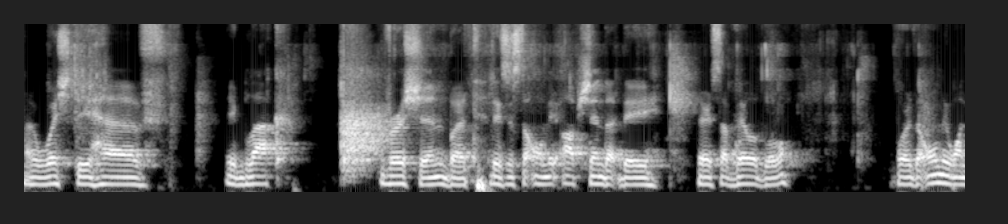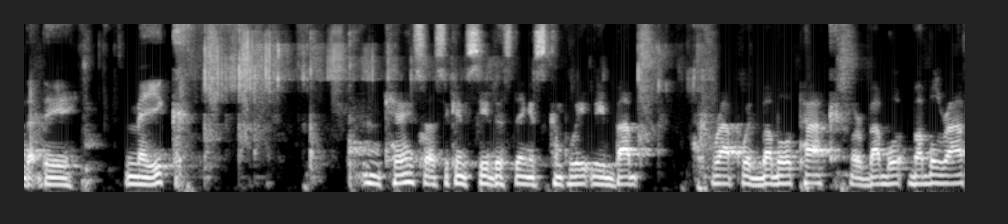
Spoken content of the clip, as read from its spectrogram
I wish they have a black version, but this is the only option that they there's available or the only one that they make. Okay, so as you can see, this thing is completely wrapped with bubble pack or bubble, bubble wrap.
